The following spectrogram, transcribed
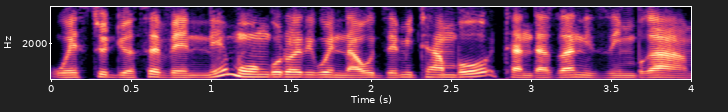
westudio 7 nemuongorori wenhau dzemitambo tandazani zimbwa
